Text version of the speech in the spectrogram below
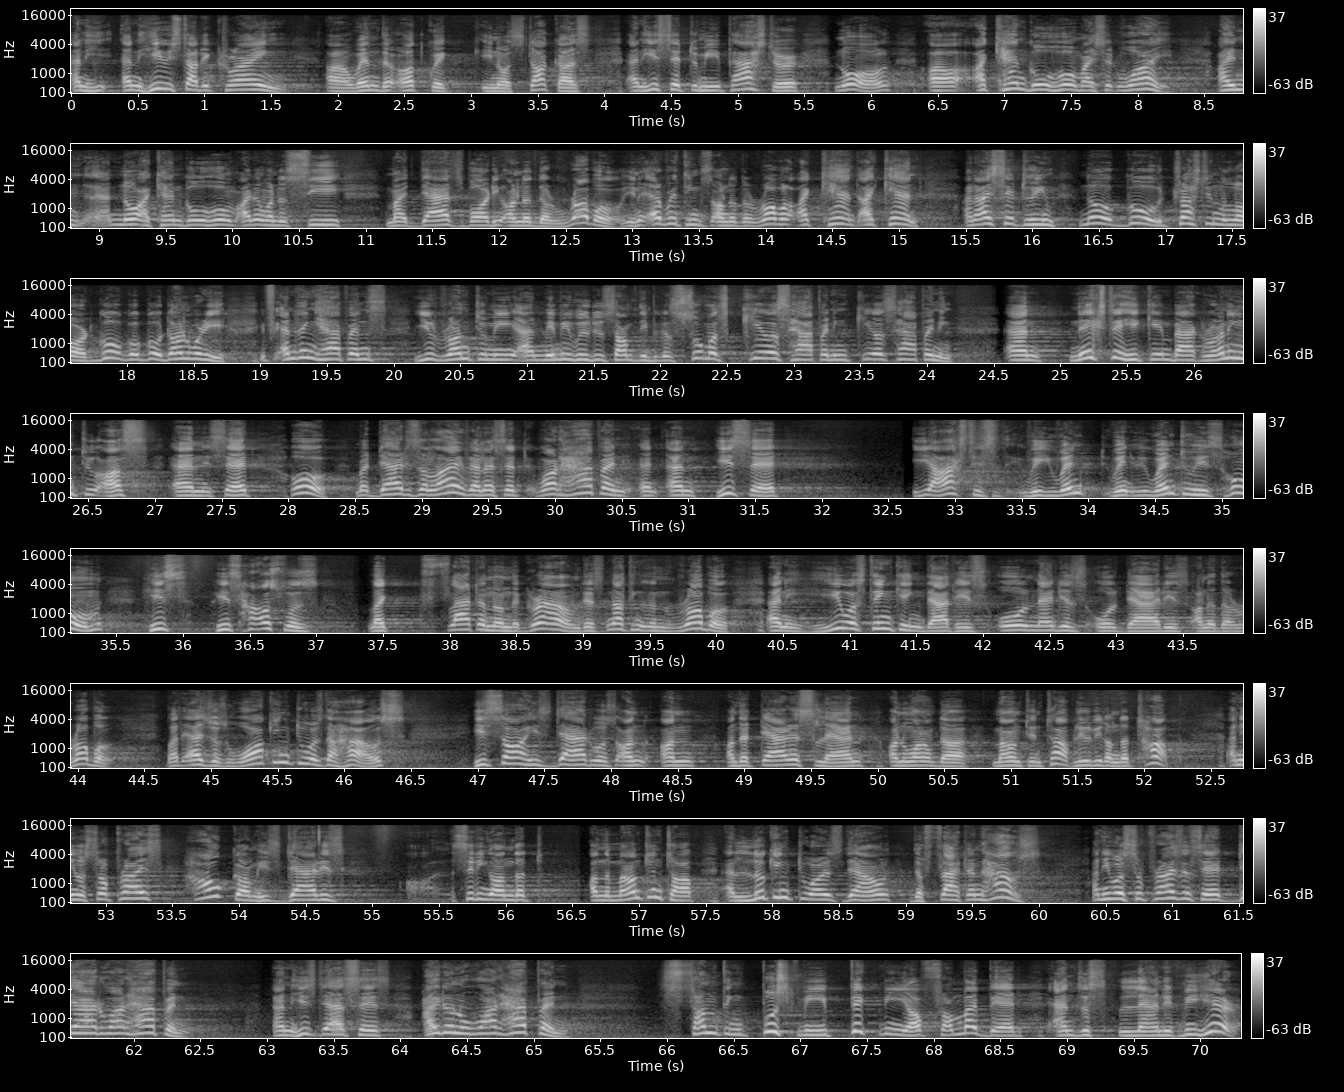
And he and he started crying uh, when the earthquake, you know, struck us. And he said to me, "Pastor Noel, uh, I can't go home." I said, "Why?" I know I can't go home. I don't want to see my dad's body under the rubble. You know, everything's under the rubble. I can't. I can't. And I said to him, No, go, trust in the Lord. Go, go, go, don't worry. If anything happens, you run to me and maybe we'll do something because so much chaos happening, chaos happening. And next day he came back running to us and he said, Oh, my dad is alive. And I said, What happened? And, and he said, He asked his, we went, when we went to his home, his, his house was like flattened on the ground. There's nothing in rubble. And he was thinking that his old 90s old dad is under the rubble. But as he was walking towards the house, he saw his dad was on, on, on the terrace land on one of the mountain top, a little bit on the top. And he was surprised, how come his dad is uh, sitting on the, on the mountain top and looking towards down the flattened house? And he was surprised and said, Dad, what happened? And his dad says, I don't know what happened. Something pushed me, picked me up from my bed, and just landed me here.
